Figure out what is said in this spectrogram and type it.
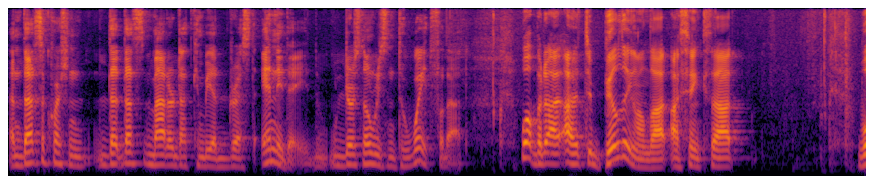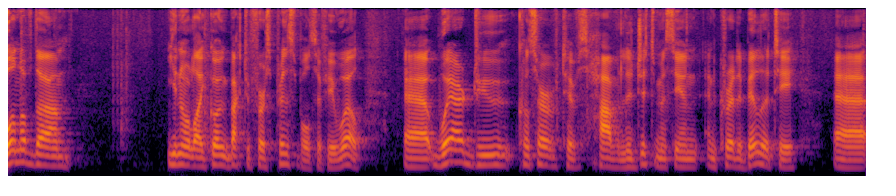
And that's a question that, that's a matter that can be addressed any day. There's no reason to wait for that. Well, but I, I, building on that, I think that one of the, you know, like going back to first principles, if you will, uh, where do conservatives have legitimacy and, and credibility uh,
